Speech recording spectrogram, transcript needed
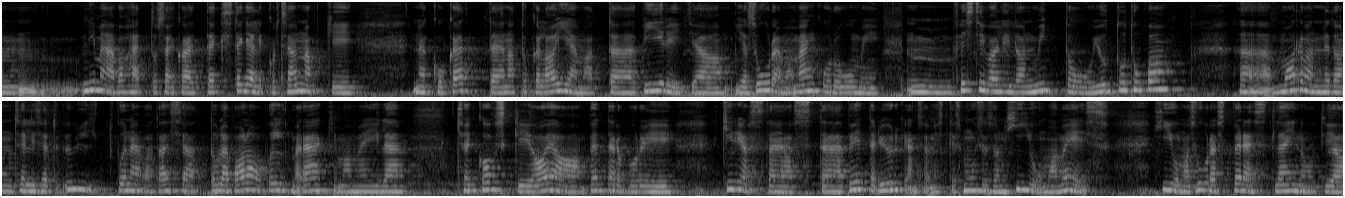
mm, nimevahetusega, et eks tegelikult see annabki nagu kätte natuke laiemad äh, piirid ja, ja suurema mänguruumi. Mm, festivalil on mitu jututuba. Äh, ma arvan, need on sellised üldpõnevad asjad, tuleb Alo Põldmäe rääkima meile Tšaikovski aja Peterburi kirjastajast äh, Peeter Jürgensonist, kes muuseas on Hiiumaa mees, Hiiumaa suurest perest läinud ja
